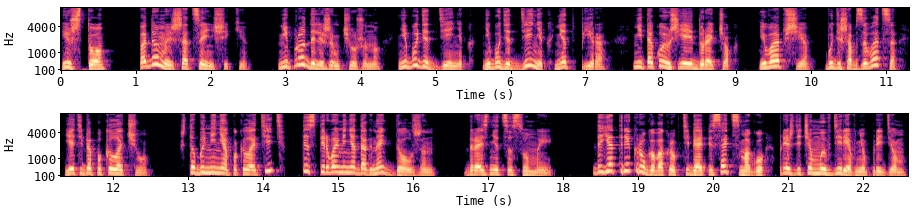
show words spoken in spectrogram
И что? Подумаешь, оценщики. Не продали жемчужину, не будет денег. Не будет денег – нет пира. Не такой уж я и дурачок. И вообще, будешь обзываться, я тебя поколочу. Чтобы меня поколотить, ты сперва меня догнать должен. Дразнится Сумэй. Да я три круга вокруг тебя описать смогу, прежде чем мы в деревню придем.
